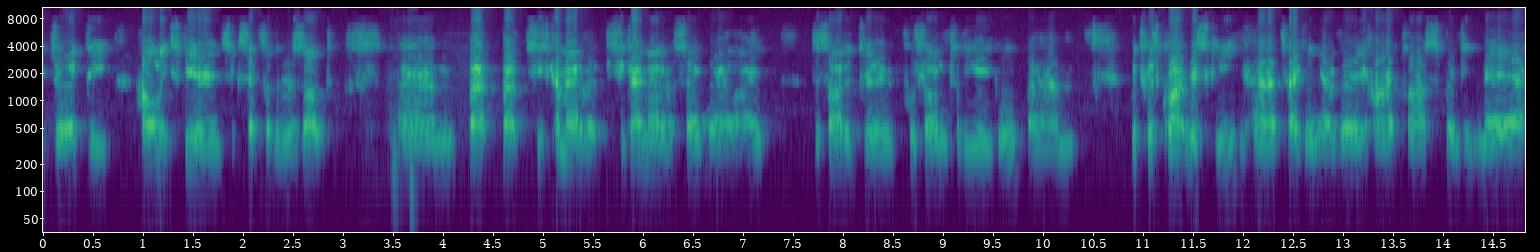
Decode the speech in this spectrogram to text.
enjoyed the whole experience, except for the result. Um, but but she's come out of it. She came out of it so well. I decided to push on to the Eagle, um, which was quite risky, uh, taking a very high class sprinting mare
